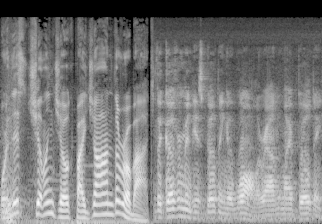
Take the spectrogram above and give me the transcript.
Or this chilling joke by Jon the Robot. The government is building a wall around my building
